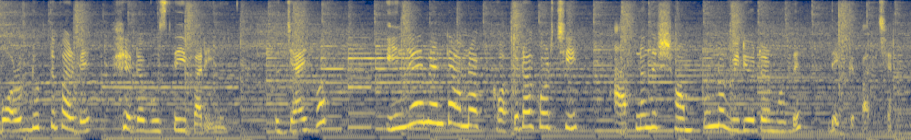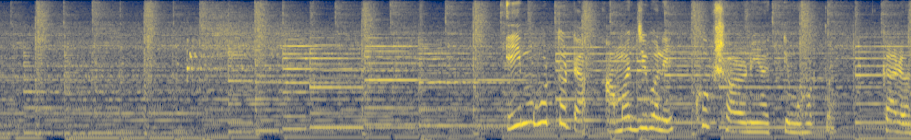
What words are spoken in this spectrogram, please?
বরফ ঢুকতে পারবে, সেটা বুঝতেই পারিনি। তো যাই হোক এনজয়মেন্টটা আমরা কতটা করছি, আপনাদের সম্পূর্ণ ভিডিওটার মধ্যে দেখতে পাচ্ছেন। এই মুহূর্তটা আমার জীবনে খুব স্মরণীয় একটি মুহূর্ত। কারণ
